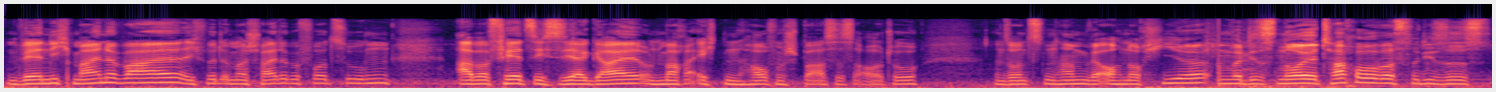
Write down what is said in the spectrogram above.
wäre nicht meine Wahl. Ich würde immer Scheide bevorzugen. Aber fährt sich sehr geil und macht echt einen Haufen Spaß, das Auto. Ansonsten haben wir auch noch hier haben wir dieses neue Tacho, was so dieses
